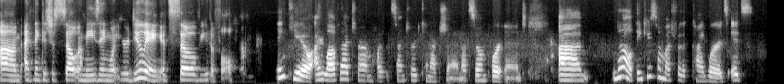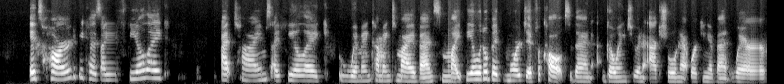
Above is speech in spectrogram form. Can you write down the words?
um, I think it's just so amazing what you're doing. It's so beautiful. Thank you. I love that term, heart centered connection. That's so important. Um, no, thank you so much for the kind words. It's it's hard because I feel like at times I feel like women coming to my events might be a little bit more difficult than going to an actual networking event where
